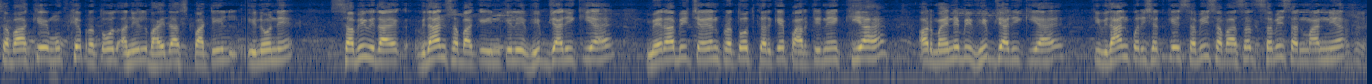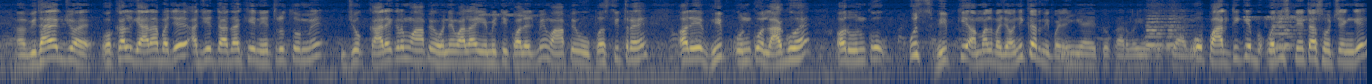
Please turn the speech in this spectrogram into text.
सभा के मुख्य प्रतोद अनिल भाईदास पाटिल, इन्होंने सभी विधायक, विधानसभा के इनके लिए व्हिप जारी किया है। मेरा भी चयन प्रतोद करके पार्टी ने किया है और मैंने भी व्हिप जारी किया है। कि विधान परिषद के सभी सभासद, सभी सम्मान्य विधायक जो है, वो कल 11 बजे अजीत दादा के नेतृत्व में जो कार्यक्रम वहाँ पे होने वाला है एमईटी कॉलेज में, वहाँ पे वो उपस्थित रहे और ये व्हीप उनको लागू है। और उनको उस व्हिप की अमल बजावनी करनी पड़ेगी। तो कार्रवाई वो पार्टी के वरिष्ठ नेता सोचेंगे।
